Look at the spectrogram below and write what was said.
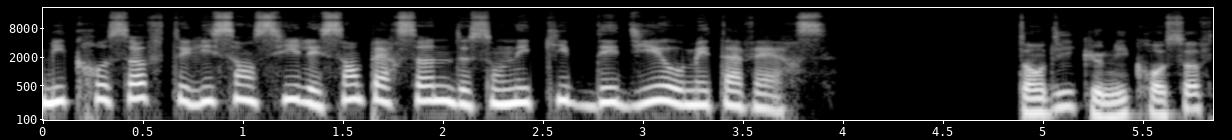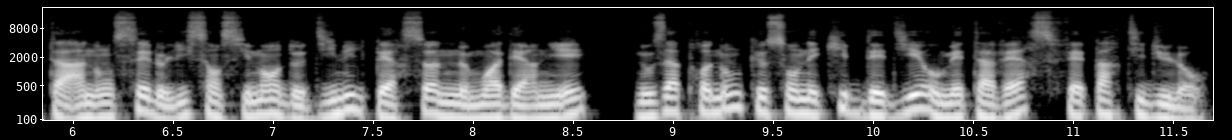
Microsoft licencie les 100 personnes de son équipe dédiée au métaverse. Tandis que Microsoft a annoncé le licenciement de 10 000 personnes le mois dernier, nous apprenons que son équipe dédiée au métaverse fait partie du lot.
